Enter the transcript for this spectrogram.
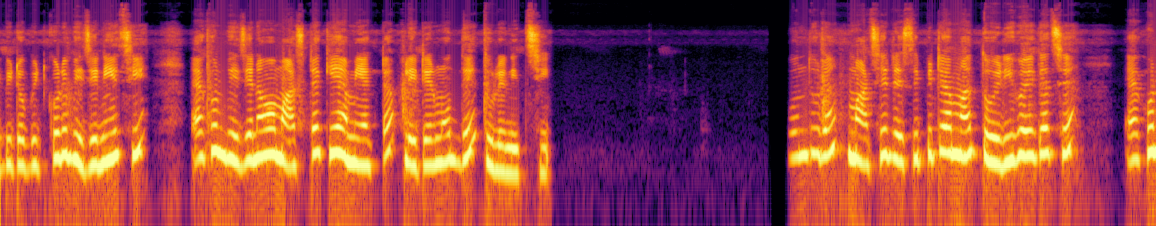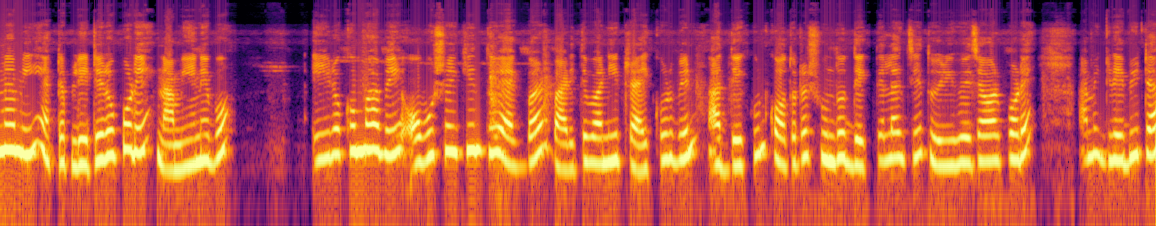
এপিটোপিট করে ভেজে নিয়েছি। এখন ভেজে নেওয়া মাছটাকে আমি একটা প্লেটের মধ্যে তুলে নিচ্ছি। বন্ধুরা, মাছের রেসিপিটা আমার তৈরি হয়ে গেছে। এখন আমি একটা প্লেটের ওপরে নামিয়ে নেব। এই ভাবে অবশ্যই কিন্তু একবার বাড়িতে বানিয়ে ট্রাই করবেন। আর দেখুন কতটা সুন্দর দেখতে লাগছে তৈরি হয়ে যাওয়ার পরে। আমি গ্রেভিটা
